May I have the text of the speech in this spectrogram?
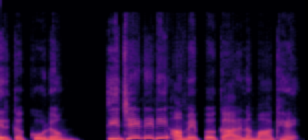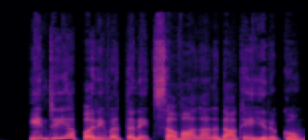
ஈர்க்கக்கூடும். திஜேனிடி அமைப்பு காரணமாக இன்றைய பரிவர்த்தனை சவாலானதாக இருக்கும்.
